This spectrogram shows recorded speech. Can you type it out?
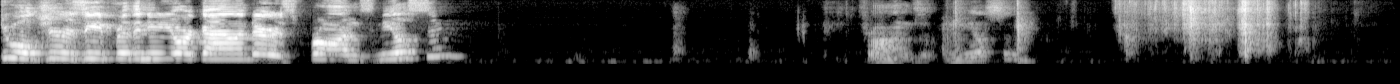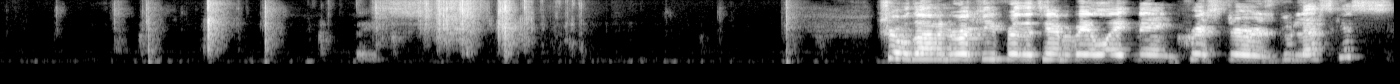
Dual jersey for the New York Islanders, Frans Nielsen. Frans Nielsen. Triple diamond rookie for the Tampa Bay Lightning, Kristers Gudlevskis.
